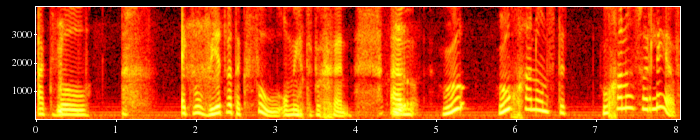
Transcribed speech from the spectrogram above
Ek wil ek wil weet wat ek voel om mee te begin. Ehm um, ja. hoe hoe gaan ons dit hoe gaan ons oorleef?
